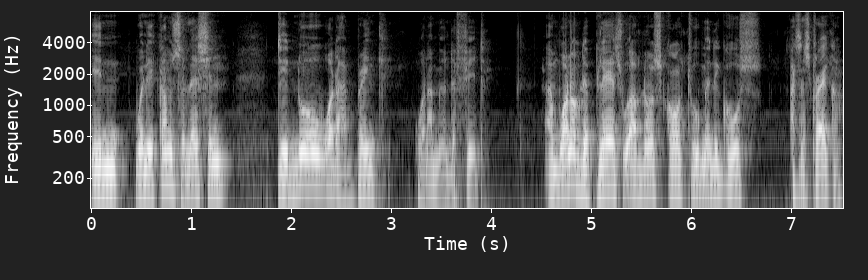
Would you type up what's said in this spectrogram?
in when it comes to selection, they know what I bring when I'm on the field. I'm one of the players who have not scored too many goals as a striker,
